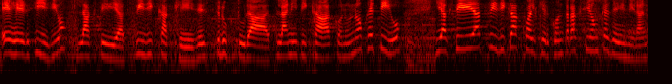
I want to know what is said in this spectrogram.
ejercicio, la actividad física que es estructurada planificada con un objetivo y actividad física, cualquier contracción que se generan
